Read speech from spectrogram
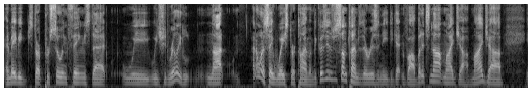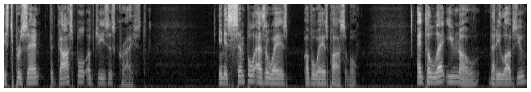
and maybe start pursuing things that we we should really not I don't want to say waste our time on because sometimes there is a need to get involved, but it's not my job. My job is to present the gospel of Jesus Christ in as simple as a way as, of a way as possible, and to let you know that He loves you,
